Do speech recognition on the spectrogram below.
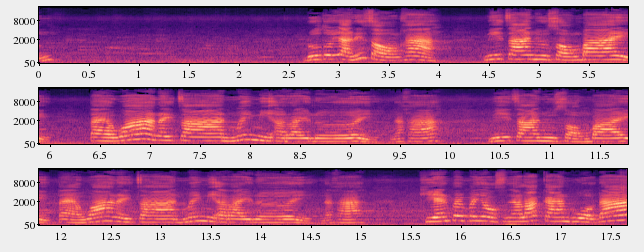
นย์ดูตัวอย่างที่สองค่ะ มีจานอยู่สองใบ แต่ว่าในจานไม่มีอะไรเลยนะคะ มีจานอยู่สองใบ แต่ว่าในจานไม่มีอะไรเลยนะคะ เขียนเป็นประโยคสัญลักษณ์การบวกได้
